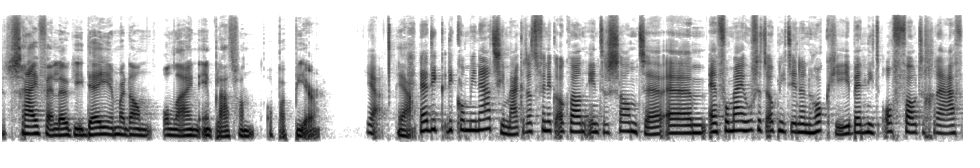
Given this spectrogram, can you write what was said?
schrijven en leuke ideeën, maar dan online in plaats van op papier. Ja. Ja. Ja, die, die combinatie maken, dat vind ik ook wel een interessante. Ehm, en voor mij hoeft het ook niet in een hokje. Je bent niet of fotograaf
